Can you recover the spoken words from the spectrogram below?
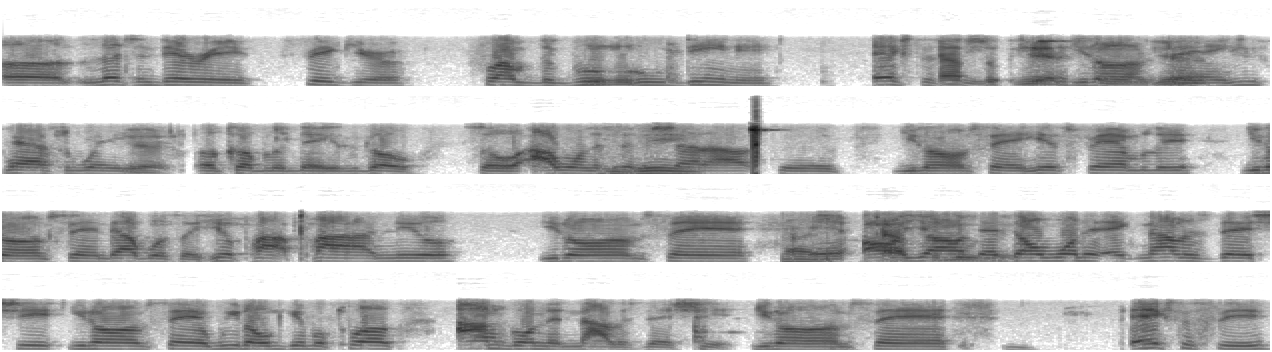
a legendary figure from the group Mhm. Whodini, Ecstasy. Absolutely. Yeah. You know what I'm Yeah. saying? He passed away Yeah. a couple of days ago. So I want to send Indeed. a shout out to, you know what I'm saying, his family. You know what I'm saying? That was a hip hop pioneer. You know what I'm saying? Right. And all y'all that don't want to acknowledge that shit, you know what I'm saying? We don't give a fuck. I'm going to acknowledge that shit. You know what I'm saying? Ecstasy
